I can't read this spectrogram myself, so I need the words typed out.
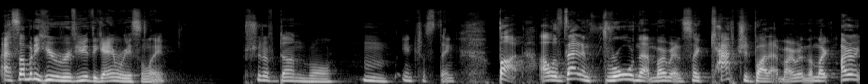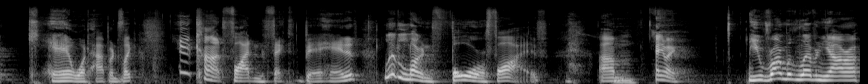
as somebody who reviewed the game recently, should have done more. Hmm, interesting. But I was that enthralled in that moment and so captured by that moment. I'm like, I don't care what happens. Like, you can't fight an infected barehanded, let alone four or five. Um, Anyway, you run with Lev and Yara,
